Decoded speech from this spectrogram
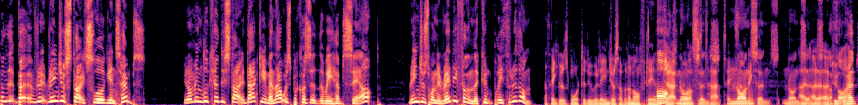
But but Rangers started slow against Hibs. You know what I mean? Look how they started that game, and that was because of the way Hibs set up. Rangers weren't ready for them. They couldn't play through them. I think it was more to do with Rangers having an off day than oh, Jack nonsense. tactics. Nonsense, I nonsense. I, I, I, thought Hibs,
